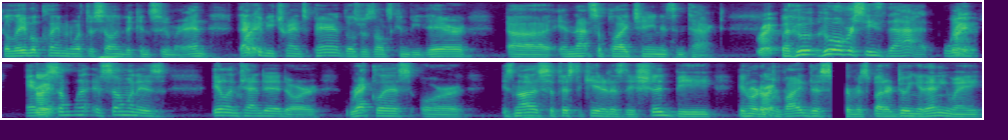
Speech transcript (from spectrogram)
the label claim and what they're selling to the consumer. And that Right. could be transparent; those results can be there, uh, and that supply chain is intact. right, But who who oversees that? When, Right. And Right. if someone if someone is ill-intended or reckless or is not as sophisticated as they should be in order Right. to provide this service, but are doing it anyway,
